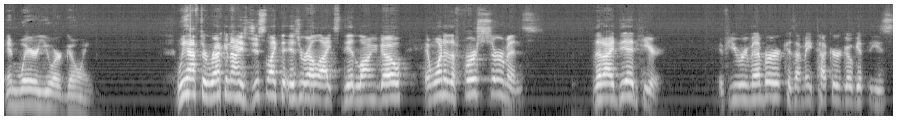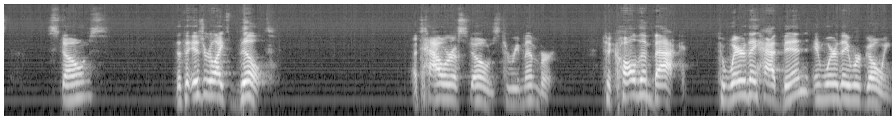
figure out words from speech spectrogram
and where you are going. We have to recognize, just like the Israelites did long ago, in one of the first sermons that I did here. If you remember, because I made Tucker go get these stones that the Israelites built a tower of stones to remember, to call them back to where they had been and where they were going,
